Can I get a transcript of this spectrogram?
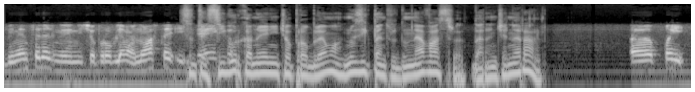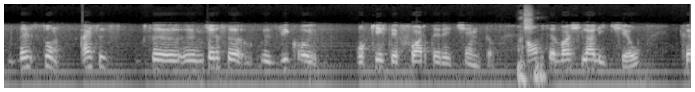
bineînțeles, nu e nicio problemă. Nu asta e ideea Sunteți e sigur că nu e nicio problemă? Nu zic pentru dumneavoastră, dar în general. Că, uh, păi, vezi tu, hai să, să încerc să îți zic o, o chestie foarte recentă. Așa. Am observat și la liceu că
